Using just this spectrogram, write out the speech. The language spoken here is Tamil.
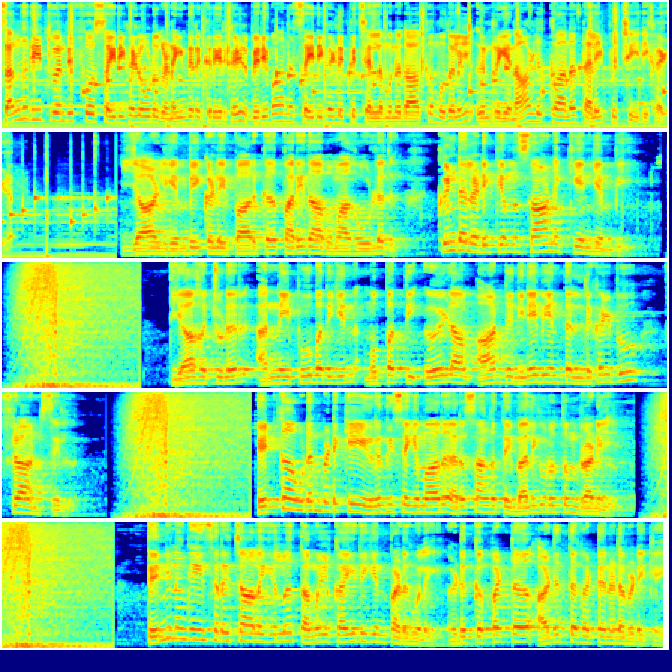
சங்கதி டுவெண்டி போர் செய்திகளோடு இணைந்திருக்கிறீர்கள். விரிவான செய்திகளுக்கு செல்ல முன்னதாக முதலில் இன்றைய நாளுக்கான தலைப்புச் செய்திகள். யாழ் எம்பிக்களை பார்க்க பரிதாபமாக உள்ளது. கிண்டலடிக்கும் சாணக்கியன் எம்பி. தியாகச்சுடர் அன்னை பூபதியின் முப்பத்தி ஏழாம் ஆண்டு நினைவேந்தல் நிகழ்வு பிரான்சில். எட்கா உடன்படிக்கையை இறுதி செய்யுமாறு அரசாங்கத்தை வலியுறுத்தும் ரணில். தென்னிலங்கை சிறைச்சாலையில் தமிழ் கைதியின் படுகொலை எடுக்கப்பட்ட அடுத்த கட்ட நடவடிக்கை.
